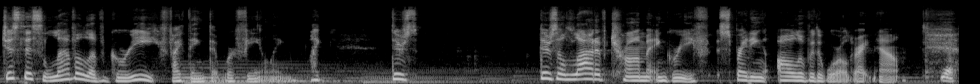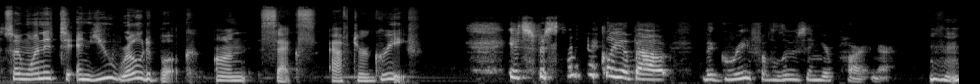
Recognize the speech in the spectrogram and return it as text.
Just this level of grief, I think that we're feeling. Like there's there's a lot of trauma and grief spreading all over the world right now. Yes. So I wanted to, and you wrote a book on sex after grief. It's specifically about the grief of losing your partner. hmm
